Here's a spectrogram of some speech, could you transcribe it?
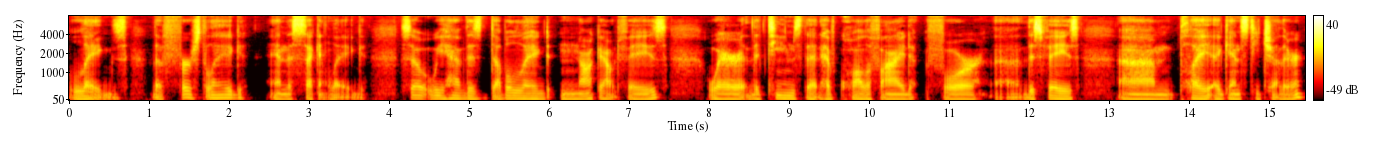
legs the first leg and the second leg. So we have this double legged knockout phase where the teams that have qualified for uh, this phase um, play against each other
